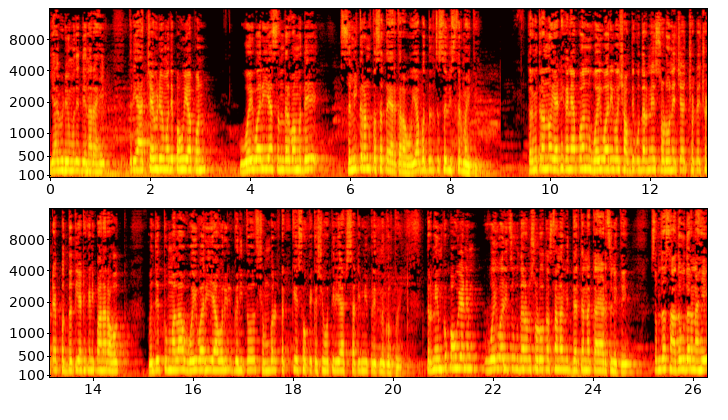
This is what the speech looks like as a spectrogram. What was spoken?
या व्हिडिओमध्ये देणार आहे. तर या आजच्या व्हिडिओमध्ये पाहूया आपण वैवारी या संदर्भामध्ये समीकरण कसं तयार करावं याबद्दलचं सविस्तर माहिती. तर मित्रांनो या ठिकाणी आपण वैवारी व शाब्दिक उदाहरणे सोडवण्याच्या छोट्या छोट्या पद्धती या ठिकाणी पाहणार आहोत. म्हणजे तुम्हाला वैवारी यावरील गणित शंभर टक्के सोपे कसे होतील यासाठी मी प्रयत्न करतोय. तर नेमकं पाहूया नेम वैवारीचं उदाहरण सोडवत असताना विद्यार्थ्यांना काय अडचण येते? समजा साधं उदाहरण आहे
